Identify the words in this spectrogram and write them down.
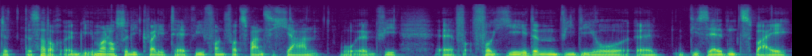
Das, das, hat auch irgendwie immer noch so die Qualität wie von vor 20 Jahren, wo irgendwie äh, vor jedem Video äh, dieselben zwei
